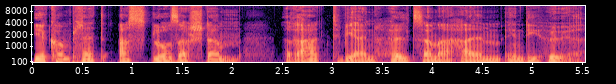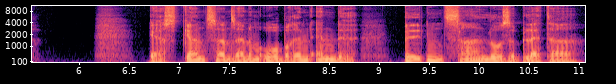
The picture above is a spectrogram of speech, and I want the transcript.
Ihr komplett astloser Stamm ragt wie ein hölzerner Halm in die Höhe. Erst ganz an seinem oberen Ende bilden zahllose Blätter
